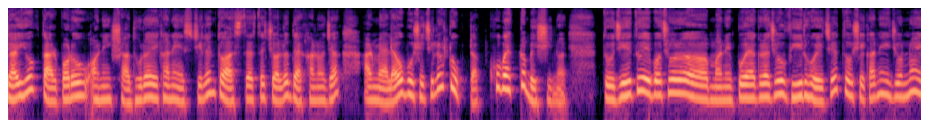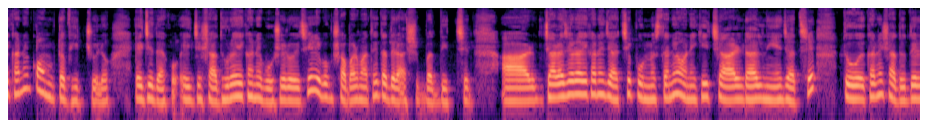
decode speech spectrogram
যাই হোক তারপরেও অনেক সাধুরা এখানে এসেছিলেন। তো আস্তে আস্তে চলো দেখানো যাক। আর মেলাও বসেছিল টুকটাক খুব একটা বেশি নয়। তো যেহেতু এবছর মানে প্রয়াগরাজেও ভিড় হয়েছে, তো সেখানে এই জন্য এখানে কমটা ভিড় ছিল। এই যে দেখো, এই যে সাধুরা এখানে বসে রয়েছে এবং সবার মাথায় তাদের আশীর্বাদ দিচ্ছেন। আর যারা যারা এখানে যাচ্ছে পুণ্যস্থানে অনেকেই চাল ডাল নিয়ে যাচ্ছে। তো এখানে সাধুদের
